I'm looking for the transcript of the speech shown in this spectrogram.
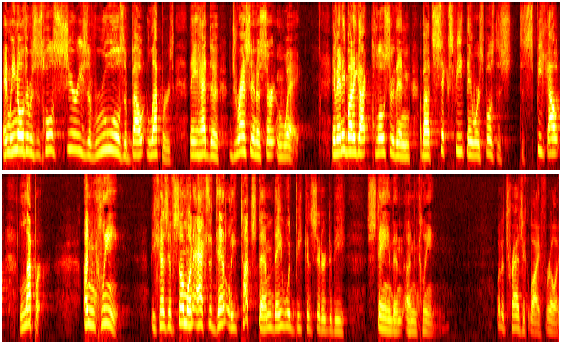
And we know there was this whole series of rules about lepers. They had to dress in a certain way. If anybody got closer than about six feet, they were supposed to, to speak out leper, unclean. Because if someone accidentally touched them, they would be considered to be stained and unclean. What a tragic life, really.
